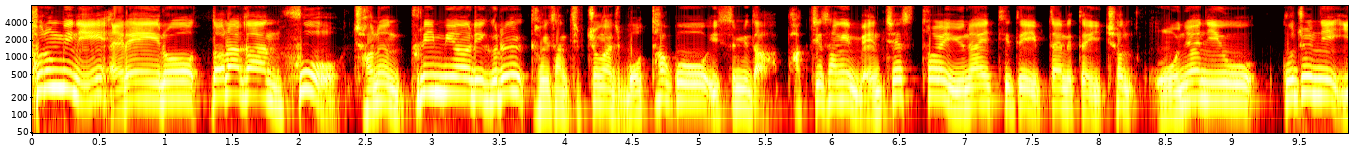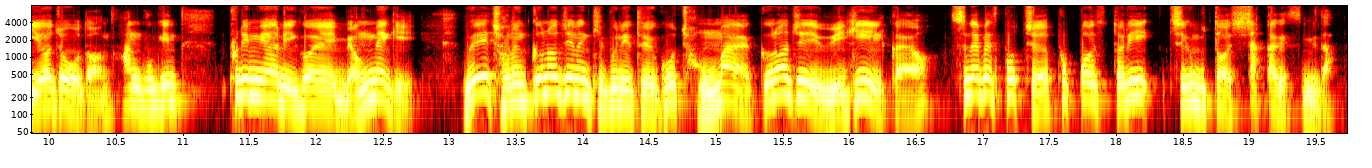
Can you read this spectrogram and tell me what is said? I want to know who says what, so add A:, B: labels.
A: 손흥민이 LA로 떠나간 후 저는 프리미어리그를 더 이상 집중하지 못하고 있습니다. 박지성이 맨체스터 유나이티드에 입단했던 2005년 이후 꾸준히 이어져 오던 한국인 프리미어리거의 명맥이 왜 저는 끊어지는 기분이 들고 정말 끊어질 위기일까요? 스냅의 스포츠 풋볼 스토리 지금부터 시작하겠습니다.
